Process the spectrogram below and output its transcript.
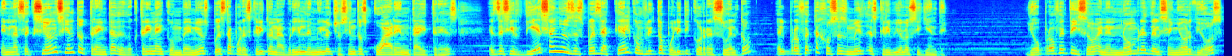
En la sección 130 de Doctrina y Convenios, puesta por escrito en abril de 1843, es decir, 10 años después de aquel conflicto político resuelto, el profeta José Smith escribió lo siguiente. Yo profetizo en el nombre del Señor Dios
